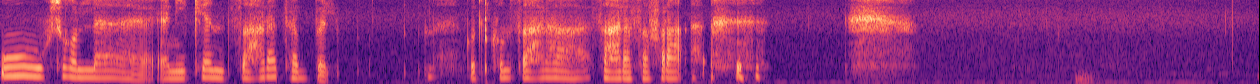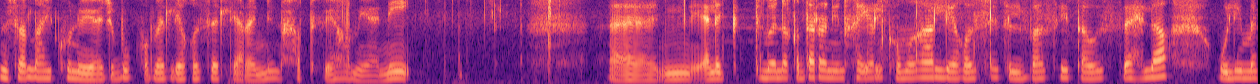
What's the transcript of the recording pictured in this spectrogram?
وشغل يعني كانت سهرة تهبل قلت لكم سهرة سهرة صفراء. إن شاء الله يكونوا يعجبوكم هاد لي غوسات اللي راني نحط فيهم يعني. على قد ما نقدر راني نخير لكم غير لي غوسات البسيطة والسهلة واللي ما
